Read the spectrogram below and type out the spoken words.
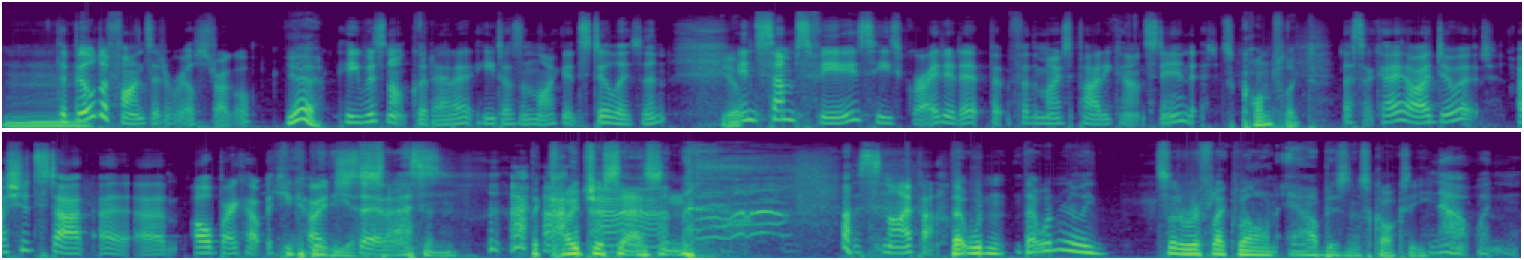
The mm. builder finds it a real struggle. Yeah. He was not good at it. He doesn't like it. Still isn't. Yep. In some spheres, he's great at it, but for the most part, he can't stand it. It's conflict. That's okay. I do it. I should start a, a I'll break up with You your could coach be the service. assassin, the coach assassin. the sniper. that wouldn't that wouldn't really sort of reflect well on our business, Coxie. No, it wouldn't.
